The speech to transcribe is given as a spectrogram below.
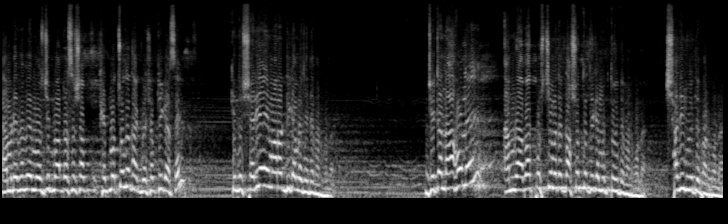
আমরা এভাবে মসজিদ, মাদ্রাসা সব খেদমত চলতে থাকবে, সব ঠিক আছে। কিন্তু সেরিয়া ইমারত দিকে আমরা যেতে পারব না। যেটা না হলে আমরা আবার পশ্চিমাদের দাসত্ব থেকে মুক্ত হতে পারব না, স্বাধীন হতে পারব না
